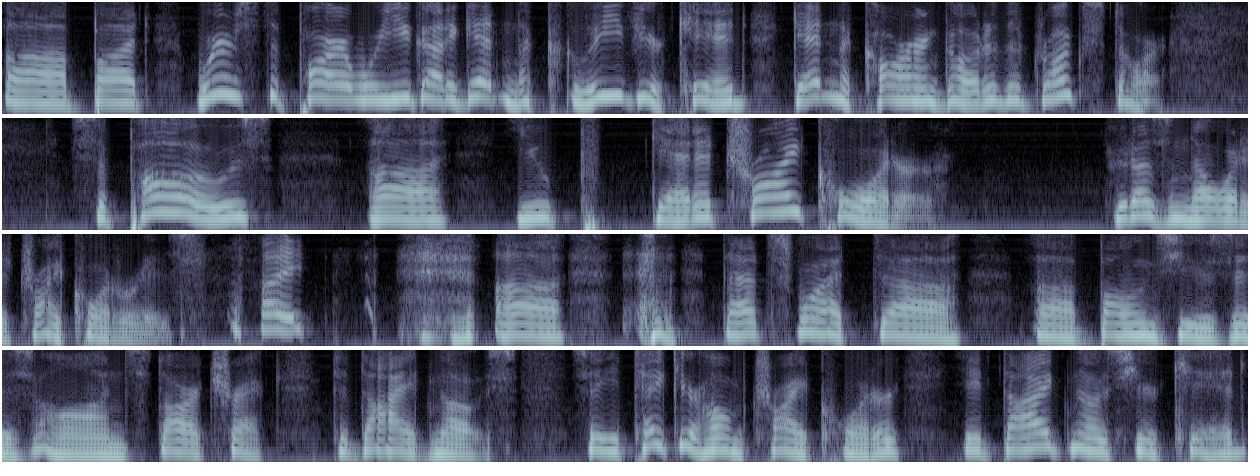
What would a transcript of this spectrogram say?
Uh, but where's the part where you got to get in the leave your kid, get in the car, and go to the drugstore? Suppose uh, you get a tricorder. Who doesn't know what a tricorder is, right? Uh, that's what uh, uh, Bones uses on Star Trek to diagnose. So you take your home tricorder, you diagnose your kid.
